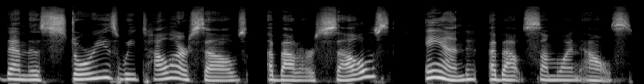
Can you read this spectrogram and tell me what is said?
than the stories we tell ourselves about ourselves and about someone else.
